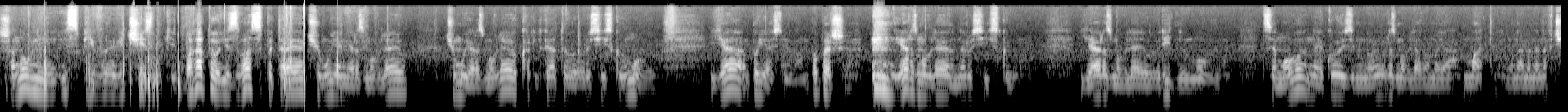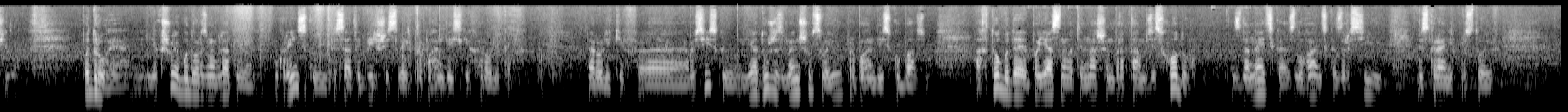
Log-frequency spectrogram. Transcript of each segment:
Шановні співвітчизники, багато із вас питає, чому я не розмовляю, чому я розмовляю клятою російською мовою. Я пояснюю вам. По-перше, я розмовляю не російською, я розмовляю рідною мовою. Це мова, на якою зі мною розмовляла моя мати. Вона мене навчила. По-друге, якщо я буду розмовляти українською і писати більшість своїх пропагандистських роликів, роликів е, російською, я дуже зменшу свою пропагандистську базу. А хто буде пояснювати нашим братам зі Сходу, з Донецька, з Луганська, з Росії, безкрайніх простоїв,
